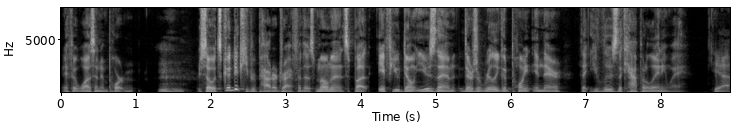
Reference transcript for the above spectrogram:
if it wasn't important. Mm-hmm. So it's good to keep your powder dry for those moments. But if you don't use them, there's a really good point in there that you lose the capital anyway. Yeah.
